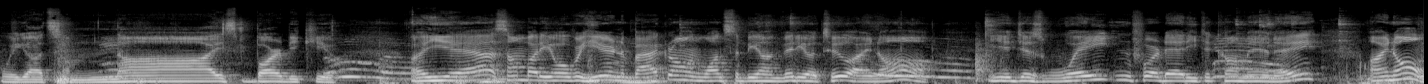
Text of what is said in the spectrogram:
we got some nice barbecue. Uh, yeah, somebody over here in the background wants to be on video too, I know. You're just waiting for daddy to come in, eh? I know.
